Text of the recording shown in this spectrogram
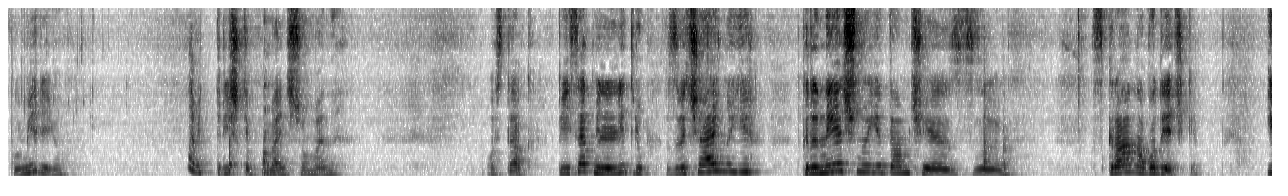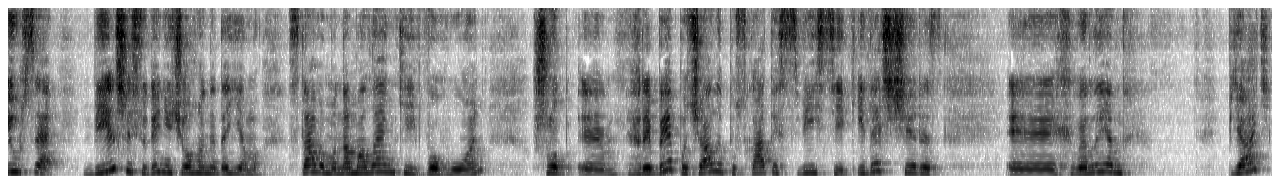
поміряю, навіть трішки менше у мене. Ось так. 50 мл звичайної, криничної там, чи з, з крана водички. І все. Більше сюди нічого не даємо. Ставимо на маленький вогонь, щоб е, гриби почали пускати свій сік. І десь через хвилин 5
